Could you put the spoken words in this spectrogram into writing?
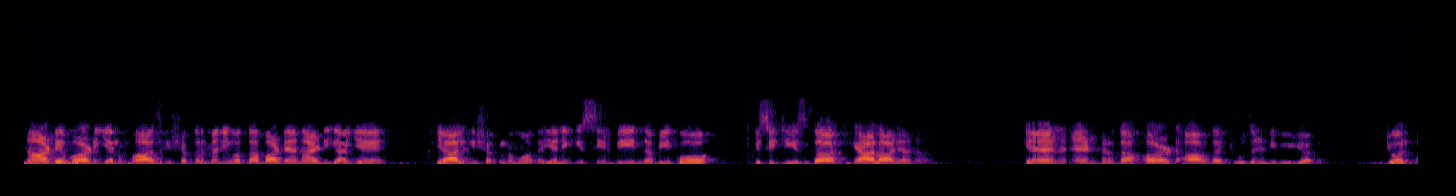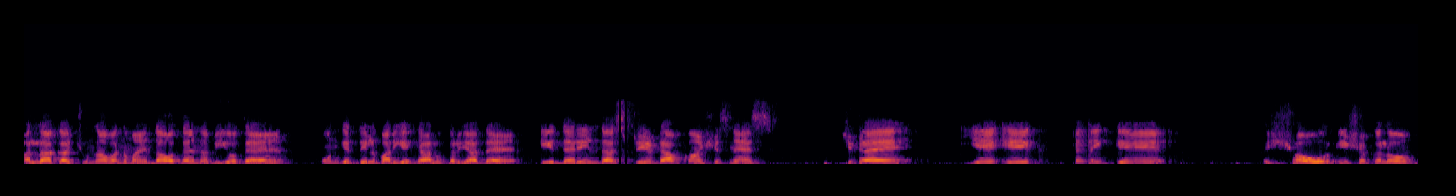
नॉट ए वर्ड ये अल्फाज की शक्ल में नहीं होता बट एन आइडिया ये ख्याल की शक्ल में होता है। यानी किसी भी नबी को किसी चीज़ का ख्याल आ जाना। Can enter the heart of the chosen individual जो अल्लाह का चुना हुआ नुमाइंदा होता है, नबी होता है, उनके दिल पर यह ख्याल उतर जाता है। Either in the state of consciousness चाहे ये एक यानी के शौर की शक्ल हो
